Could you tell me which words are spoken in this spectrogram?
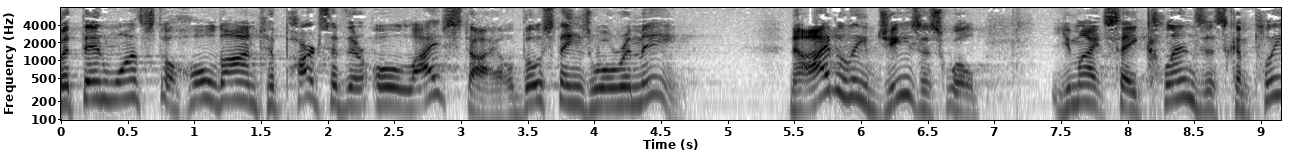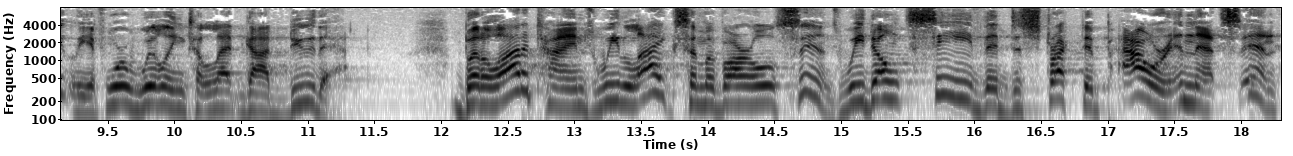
but then wants to hold on to parts of their old lifestyle, those things will remain. Now, I believe Jesus will, you might say, cleanse us completely if we're willing to let God do that. But a lot of times we like some of our old sins. We don't see the destructive power in that sin.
